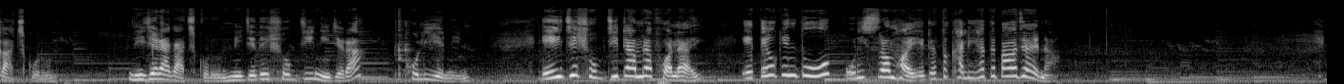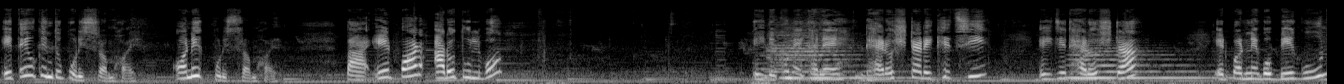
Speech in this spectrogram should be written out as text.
গাছ করুন। নিজেরা গাছ করুন, নিজেদের সবজি নিজেরা ফলিয়ে নিন। এই যে সবজিটা আমরা ফলাই, এতেও কিন্তু পরিশ্রম হয়, এটা তো খালি হাতে পাওয়া যায় না। এতেও কিন্তু পরিশ্রম হয়, অনেক পরিশ্রম হয়। তা এরপর আরও তুলবো। এই দেখুন, এখানে ঢ্যাঁড়সটা রেখেছি। এই যে ঢ্যাঁড়সটা এরপর নেব বেগুন।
